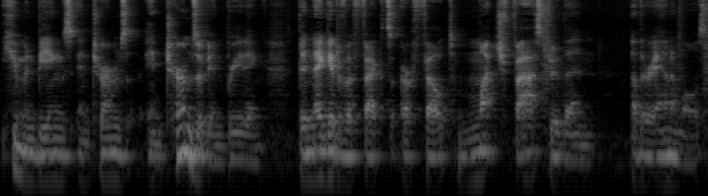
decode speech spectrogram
human beings in terms in terms of inbreeding the negative effects are felt much faster than other animals.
